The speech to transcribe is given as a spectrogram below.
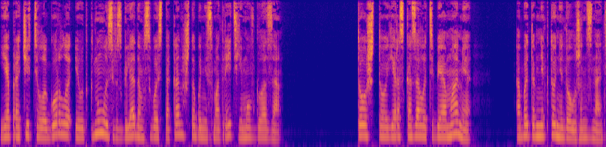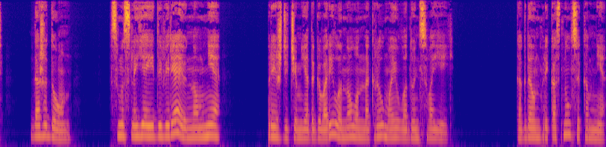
Я прочистила горло и уткнулась взглядом в свой стакан, чтобы не смотреть ему в глаза. «То, что я рассказала тебе о маме, об этом никто не должен знать. Даже Доун. В смысле, я ей доверяю, но мне...» Прежде чем я договорила, Нолан накрыл мою ладонь своей. Когда он прикоснулся ко мне,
